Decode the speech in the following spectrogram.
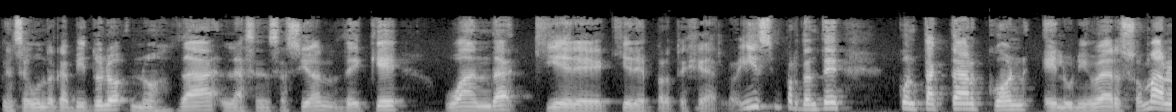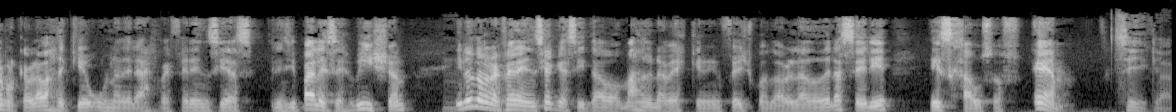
el segundo capítulo nos da la sensación de que Wanda quiere, quiere protegerlo. Y es importante contactar con el universo Marvel, porque hablabas de que una de las referencias principales es Vision, y la otra referencia que ha citado más de una vez Kevin Feige cuando ha hablado de la serie es House of M. Sí, claro.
